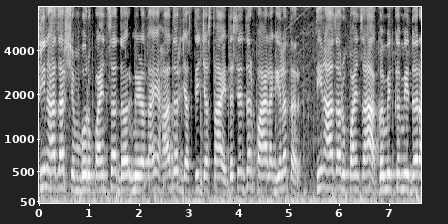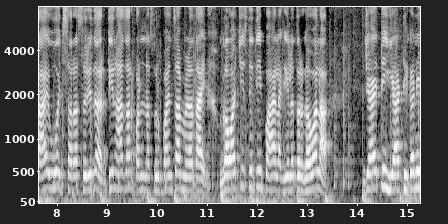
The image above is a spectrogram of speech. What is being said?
तीन हजार शंभर रुपयांचा दर मिळत आहे. हा दर जास्तीत जास्त आहे. तसेच जर पाहायला गेलं तर तीन हजार रुपयांचा हा कमीत कमी दर आहे व सरासरी दर तीन हजार पन्नास रुपयांचा मिळत आहे. गव्हाची स्थिती पाहायला गेलं तर गव्हाला जे आहे ती या ठिकाणी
